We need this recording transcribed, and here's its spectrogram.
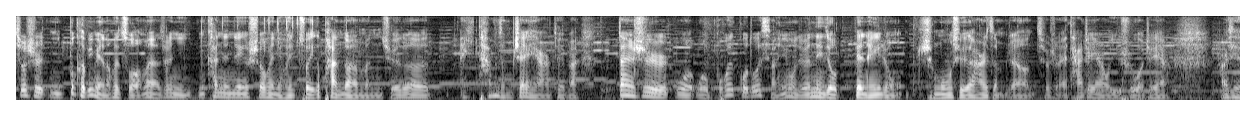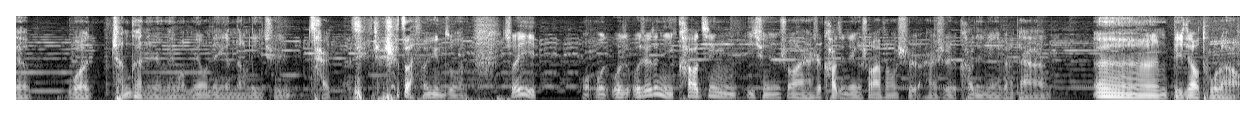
就是你不可避免的会琢磨呀，就是你你看见这个社会，你会做一个判断嘛？你觉得，哎，他们怎么这样，对吧？但是我我不会过多想，因为我觉得那就变成一种成功学还是怎么着？就是哎，他这样，我于是我这样，而且我诚恳的认为我没有那个能力去猜 这是怎么运作的。所以，我我我我觉得你靠近一群人说话，还是靠近这个说话方式，还是靠近这个表达，嗯，比较徒劳，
